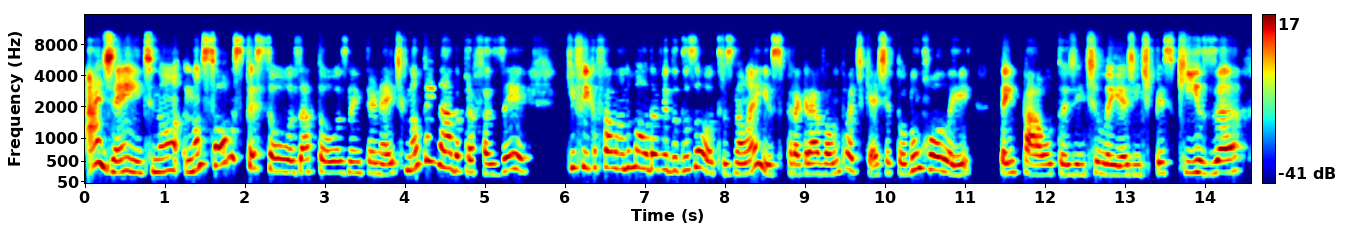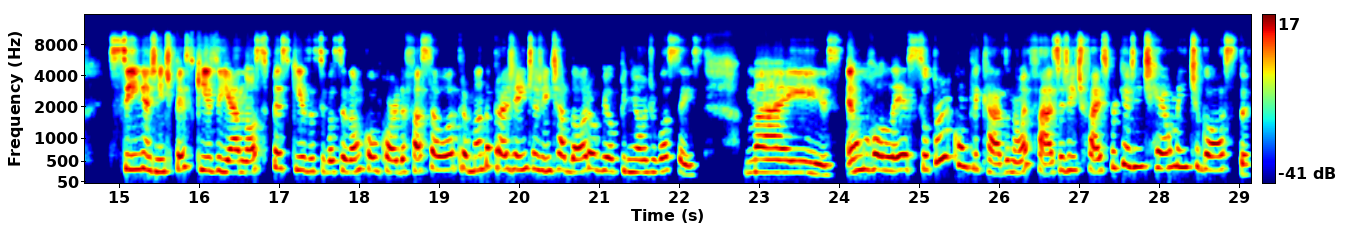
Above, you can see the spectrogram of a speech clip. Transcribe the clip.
A gente não, não somos pessoas à toa na internet que não tem nada para fazer que fica falando mal da vida dos outros. Não é isso. Para gravar um podcast é todo um rolê tem pauta, a gente lê, a gente pesquisa. Sim, a gente pesquisa e a nossa pesquisa, se você não concorda, faça outra, manda para a gente, a gente adora ouvir a opinião de vocês. Mas é um rolê super complicado, não é fácil. A gente faz porque a gente realmente gosta.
